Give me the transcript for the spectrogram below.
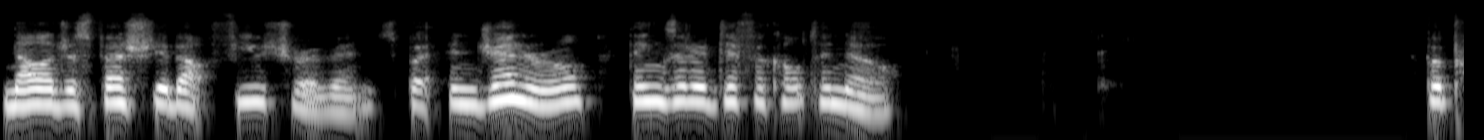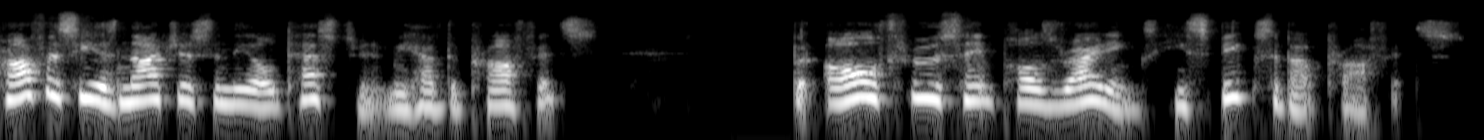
knowledge especially about future events, but in general, things that are difficult to know. But prophecy is not just in the Old Testament. We have the prophets, but all through St. Paul's writings, he speaks about prophets.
